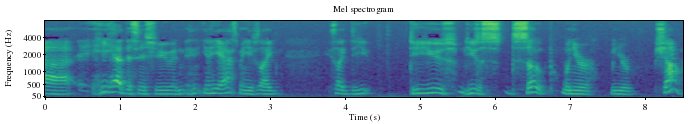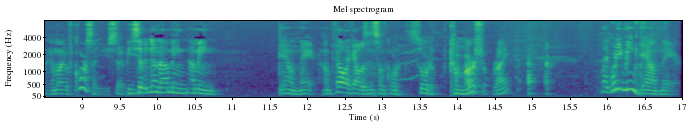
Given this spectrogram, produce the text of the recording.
uh, he had this issue, and you know, he asked me, he's like, he's like, do you do you use do you use a soap when you're when you're showering? I'm like, of course I use soap. He said, but no, no, I mean, I mean, down there. I felt like I was in some sort of commercial, right? like, what do you mean down there?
